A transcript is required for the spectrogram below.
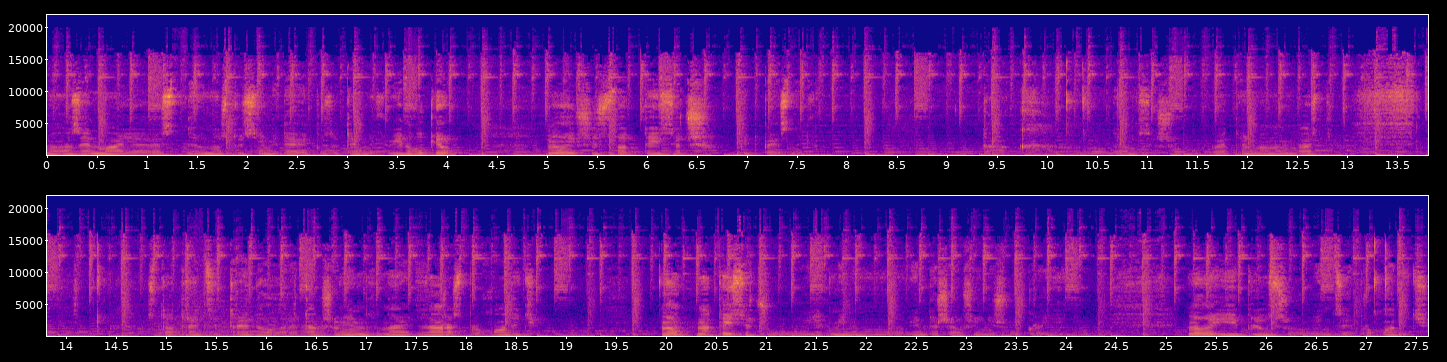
Магазин має 97,9 позитивних відгуків, ну і 600 тисяч підписників. Так, дивимося, що купити вона нам дасть 133 долари. Так що він навіть зараз проходить ну, на тисячу, як мінімум, він дешевший, ніж в Україні. Ну і плюс, що він цей проходить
